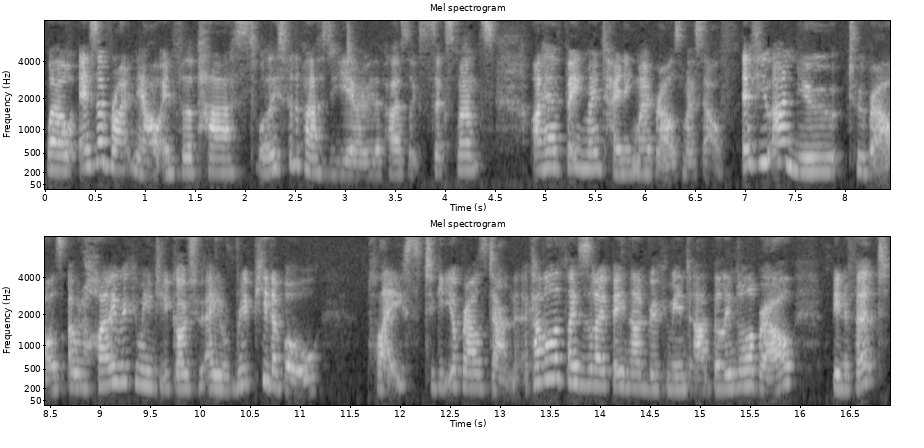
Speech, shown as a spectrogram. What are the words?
Well as of right now and for the past, well at least for the past year, maybe the past like six months, I have been maintaining my brows myself. If you are new to brows, I would highly recommend you go to a reputable place to get your brows done. A couple of places that I've been that I'd recommend are Billion Dollar Brow, Benefit,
